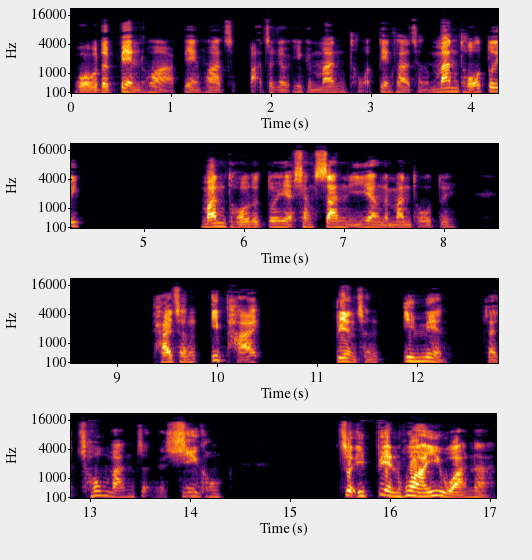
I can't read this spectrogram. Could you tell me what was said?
我的变化变化成把这个一个馒头啊变化成馒头堆，馒头的堆啊，像山一样的馒头堆，排成一排，变成一面，在充满整个虚空。这一变化一完呐。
